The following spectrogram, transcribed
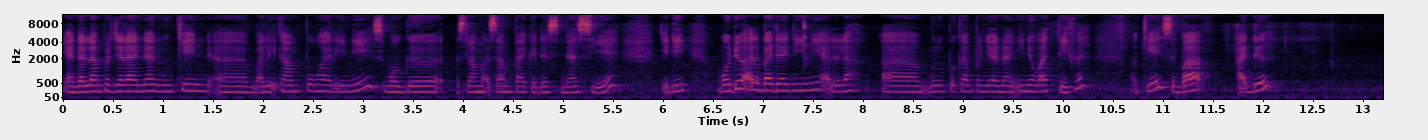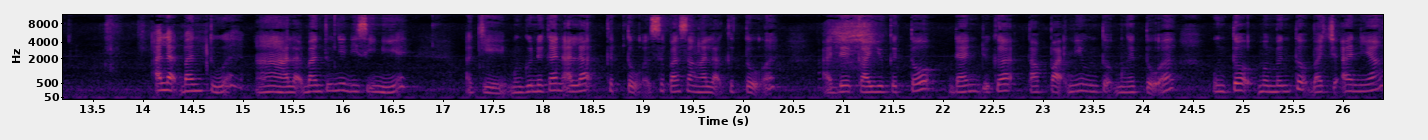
yang dalam perjalanan mungkin uh, balik kampung hari ini semoga selamat sampai ke destinasi eh. Jadi modul Al-Badadi ini adalah uh, merupakan perjalanan inovatif eh. Okey sebab ada alat bantu eh. Ha, alat bantunya di sini eh. Okey menggunakan alat ketuk sepasang alat ketuk eh. Ada kayu ketuk dan juga tapak ni untuk mengetuk eh. untuk membentuk bacaan yang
